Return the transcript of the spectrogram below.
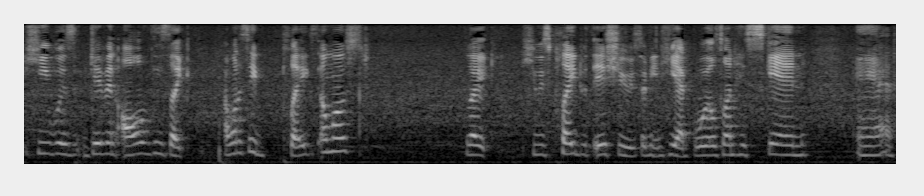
he was given all of these, like, I want to say plagues almost. Like, he was plagued with issues. I mean, he had boils on his skin, and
